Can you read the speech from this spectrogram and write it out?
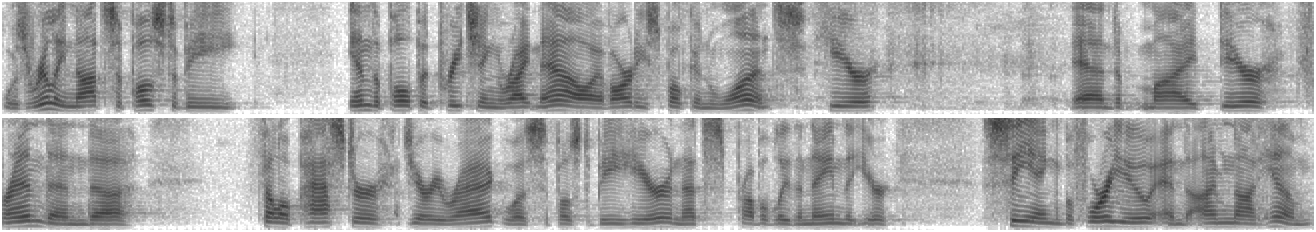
was really not supposed to be in the pulpit preaching right now. I've already spoken once here and my dear friend and uh, fellow pastor Jerry Wragg was supposed to be here, and that's probably the name that you're seeing before you, and I'm not him.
